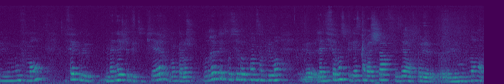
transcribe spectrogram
du mouvement qui fait que le manège de Petit Pierre, donc alors je voudrais peut-être aussi reprendre simplement la différence que Gaston Bachelard faisait entre le, mouvement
